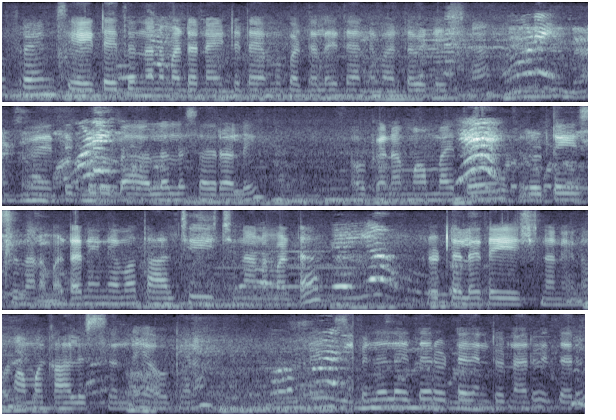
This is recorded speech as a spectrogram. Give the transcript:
ఫ్రెండ్స్ ఎయిట్ అవుతుంది అనమాట నైట్ టైం బట్టలు అయితే అన్ని మడత పెట్టేసిన. అయితే ఇప్పుడు బ్యాగులలో సదరాలి ఓకేనా? మా అమ్మ అయితే రొట్టె ఇస్తుంది అనమాట నేనేమో తాల్చి ఇచ్చిన అనమాట రొట్టెలు అయితే చేసిన నేను. మా అమ్మ కాలుస్తుంది. ఓకేనా? పిల్లలు అయితే రొట్టె తింటున్నారు ఇద్దరు.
